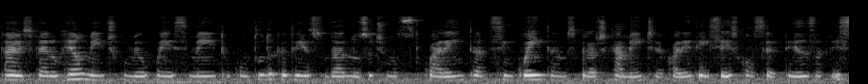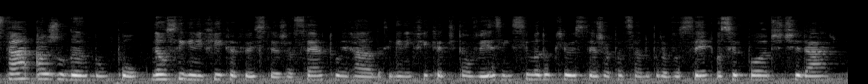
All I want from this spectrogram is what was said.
tá? Eu espero realmente com o meu conhecimento, com tudo que eu tenho estudado nos últimos 40, 50 anos praticamente, né? 46 com certeza, está ajudando um pouco. Não significa que eu esteja certo ou errada, significa que talvez em cima do que eu esteja passando para você, você pode tirar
